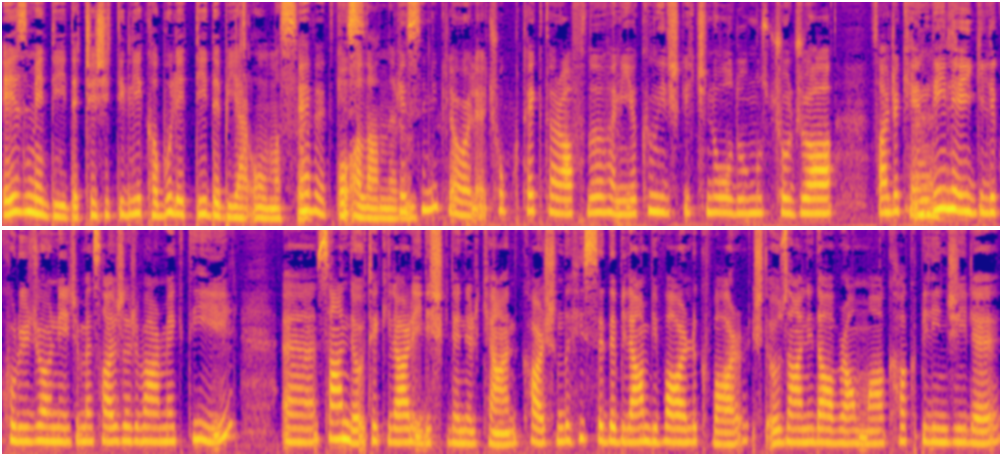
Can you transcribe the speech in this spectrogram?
ezmediği de çeşitliliği kabul ettiği de bir yer olması evet, o kes, alanların. Kesinlikle öyle. Çok tek taraflı hani yakın ilişki içinde olduğumuz çocuğa sadece kendiyle evet. ilgili koruyucu önleyici mesajları vermek değil. Ee, sen de ötekilerle ilişkilenirken karşında hissedebilen bir varlık var. İşte özenli davranmak, hak bilinciyle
